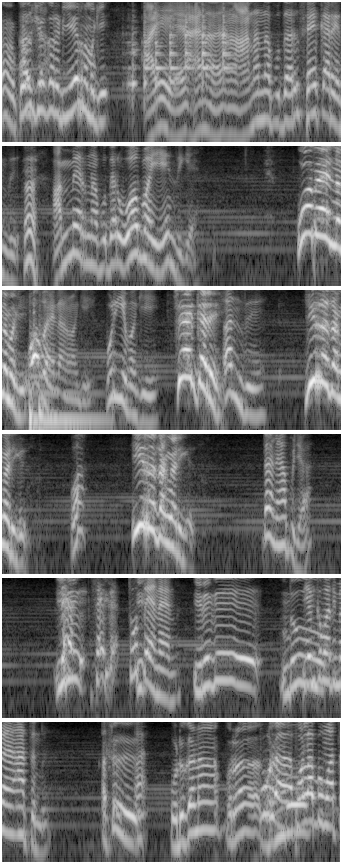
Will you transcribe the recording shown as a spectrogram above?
ಹಾ ಕುಲಶೇಖರಡು ಏರ್ ನಮಗೆ. ಆಯೆ ಆಯ ಅನ ಪುದಾರ್ ಶೇಕಾರೆಂದ್ ಹ್ಮ್ ಅಮ್ಮೆರ್ನ ಎಂದಿಗೆ. ಓ ಬಾಯೆಂಡನ ಮಕಿ ಓ ಬಾಯೆ ನಗೆ ಬುರಿಯೆ ಮಕಿ ಶೇಕರೆ ಅಂದ್. ಇರ್ ರ ಜಂಗಡಿಗ್ ವ ಇರ್ ರ ಜಂಗಡಿಗ್ ಹುಡುಗನ ಪುರ ಉಲಬ್ ಮಾತ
